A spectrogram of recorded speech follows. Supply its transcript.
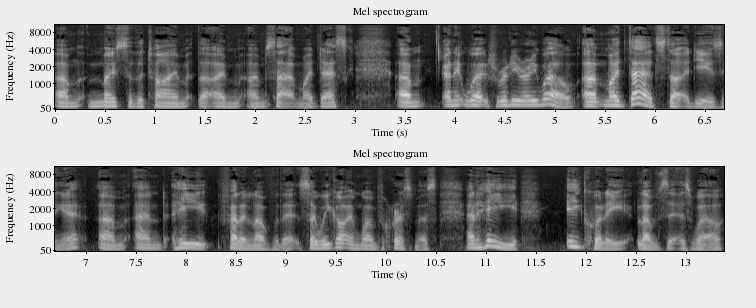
um, most of the time that I'm I'm sat at my desk, um, and it works really really well. Uh, my dad started using it, um, and he fell in love with it, so we got him one for Christmas, and he equally loves it as well.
